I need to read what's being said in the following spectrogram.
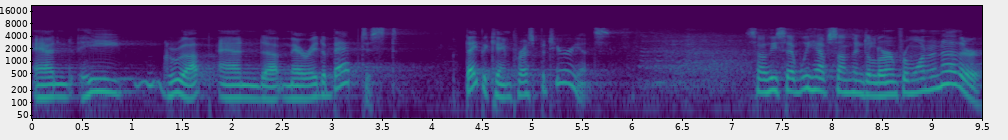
and he grew up and uh, married a Baptist. They became Presbyterians. so he said, We have something to learn from one another.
